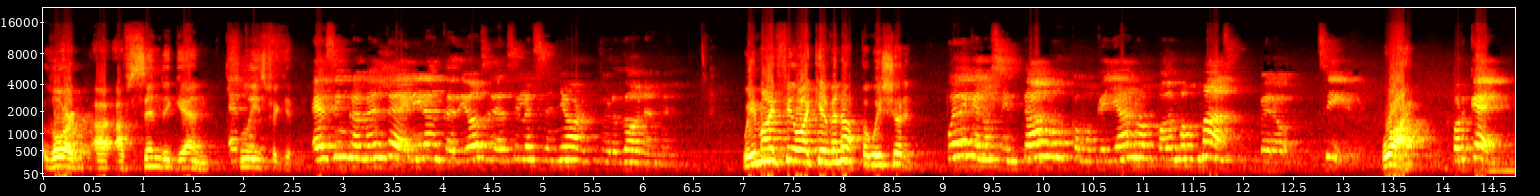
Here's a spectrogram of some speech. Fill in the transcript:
Lord, uh, I've sinned again. Please forgive me. Es simplemente ir ante Dios y decirle, Señor, perdóname. We might feel like giving up, but we shouldn't. Puede que nos sintamos como que ya no podemos más, pero sí. Why? ¿Por qué?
